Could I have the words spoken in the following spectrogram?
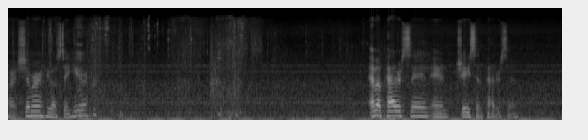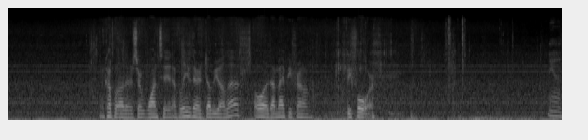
Alright, Shimmer, you're gonna stay here. Emma Patterson and Jason Patterson. A couple others are wanted. I believe they're WLF, or that might be from before. Man,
